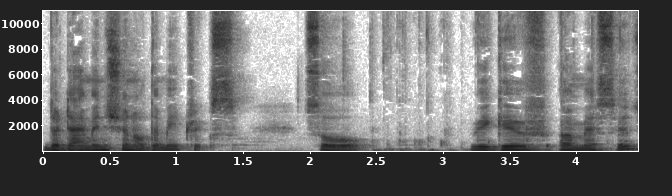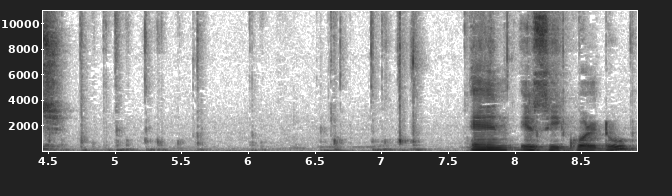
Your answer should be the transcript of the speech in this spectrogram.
the dimension of the matrix. So we give a message n is equal to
